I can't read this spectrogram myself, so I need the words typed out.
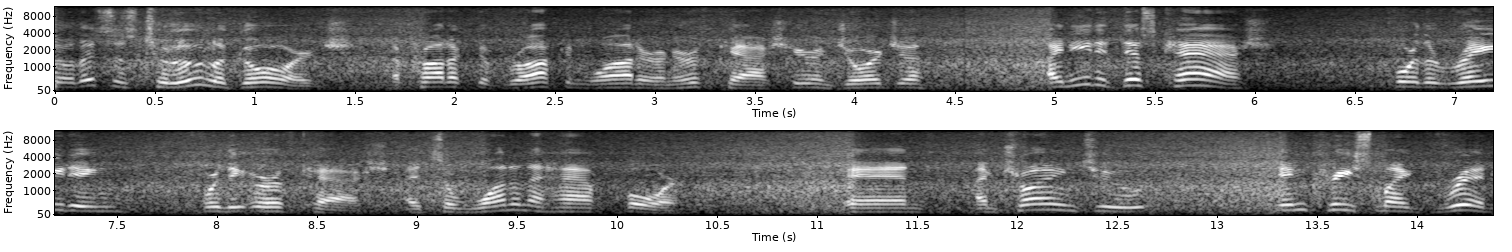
So this is Tallulah Gorge, a product of rock and water and earth cache here in Georgia. I needed this cache for the rating for the earth cache. It's a one and a half four. And I'm trying to increase my grid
